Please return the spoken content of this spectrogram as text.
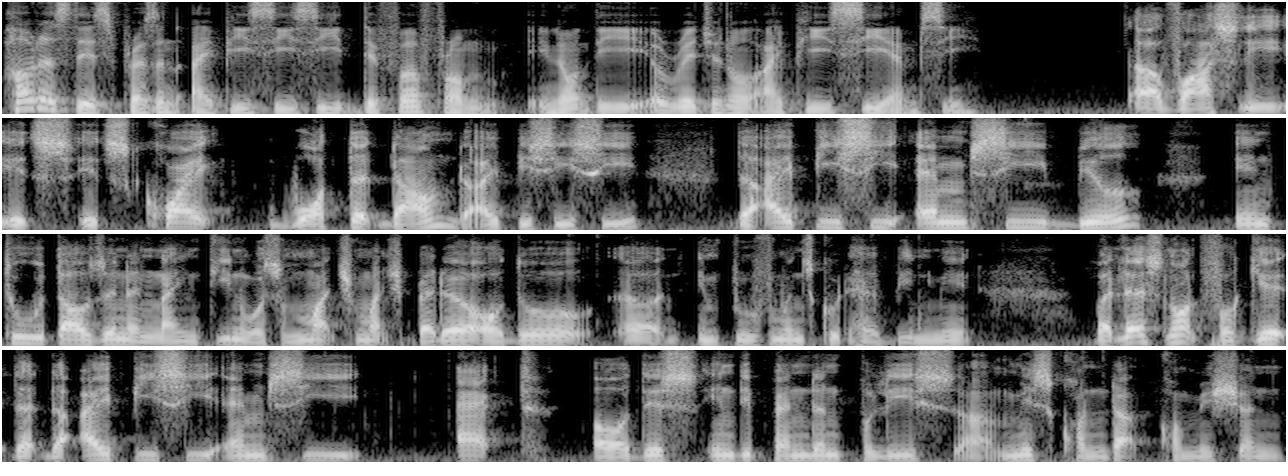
How does this present IPCC differ from you know the original IPCMC? Uh, vastly, it's it's quite watered down. The IPCC, the IPCMC bill in 2019 was much much better although uh, improvements could have been made. But let's not forget that the IPCMC act or this independent police uh, misconduct commission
